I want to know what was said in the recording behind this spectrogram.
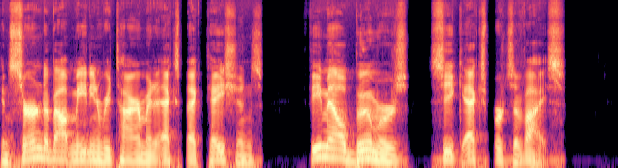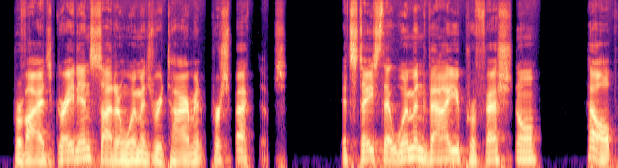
Concerned about Meeting Retirement Expectations, Female Boomers Seek Experts' Advice provides great insight on women's retirement perspectives. It states that women value professional help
